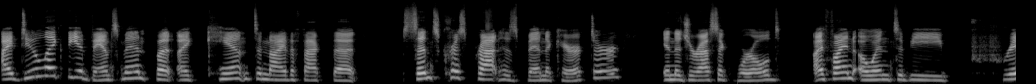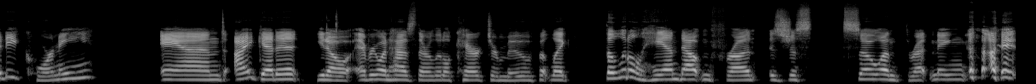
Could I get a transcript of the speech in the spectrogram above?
I do like the advancement, but I can't deny the fact that since Chris Pratt has been a character in the Jurassic world, I find Owen to be pretty corny. And I get it, you know, everyone has their little character move, but like the little hand out in front is just so unthreatening. I,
